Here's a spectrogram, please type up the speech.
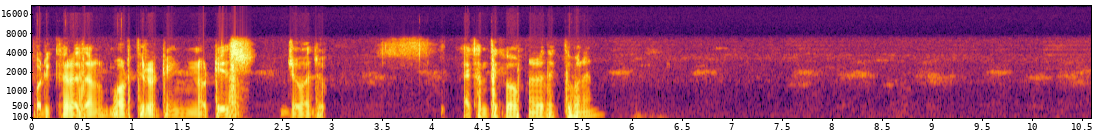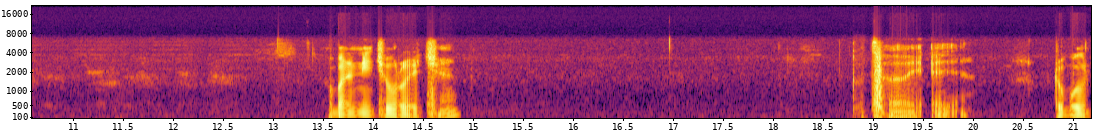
পরীক্ষা রেজাল্ট ভর্তি রুটিন নোটিশ যোগাযোগ। এখান থেকেও আপনারা দেখতে পারেন। আবার নিচেও রয়েছে। কোথায় বোর্ড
